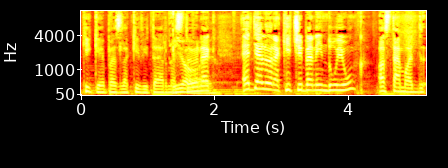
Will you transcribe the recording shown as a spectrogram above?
kiképezlek kivitermesztőnek. Jaj. Egyelőre kicsiben induljunk, aztán majd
